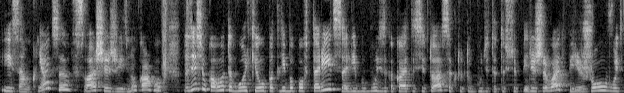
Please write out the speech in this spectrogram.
и сомкнется с вашей жизнью. Ну, как бы, но здесь у кого-то горький опыт либо повторится, либо будет какая-то ситуация, кто-то будет это все переживать, пережевывать,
